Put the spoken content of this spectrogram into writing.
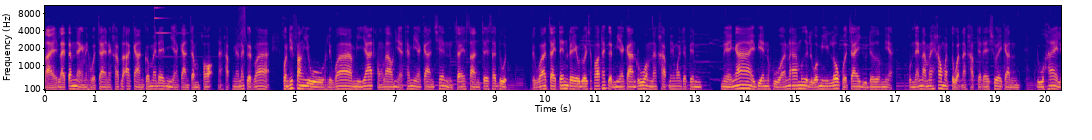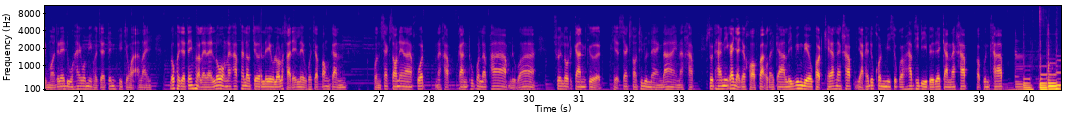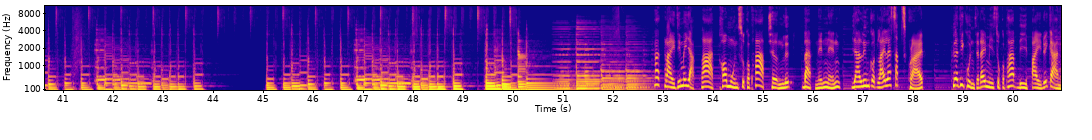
หลายหลายตำแหน่งในหัวใจนะครับ และอาการก็ไม่ได้มีอาการจำเพาะนะครับงั้นถ้าเกิดว่าคนที่ฟังอยู่หรือว่ามีญาติของเราเนี่ยถ้ามีอาการเช่น ใจสั่นใจสะดุด หรือว่าใจเต้นเร็ว โดยเฉพาะถ้าเกิดมีอาการร่วมนะครับ ไม่ว่าจะเป็นเหนื่อยง่าย เวียนหัวหน้ามืดหรือว่ามีโรคหัวใจอยู่เดิมเนี่ย ผมแนะนำให้เข้ามาตรวจนะครับ จะได้ช่วยกันดูให้หรือหมอจะได้ดูให้ว่ามีหัวใจเต้นผิดจังหวะอะไรโรคหัวใจเต้นผิดหลายๆโรคนะครับ ถ้าเราเจอเร็วแล้วรักษาได้เร็วก็จะป้องกันผลแทรกซ้อนในอนาคตนะครับ การทุพพลภาพหรือว่าช่วยลดการเกิดเหตุแทรกซ้อนที่รุนแรงได้นะครับ สุดท้ายนี้ก็อยากจะขอฝากรายการ Living Well Podcast นะครับ อยากให้ทุกคนมีสุขภาพที่ดีไปด้วยกันนะครับ ขอบคุณครับ ใครที่ไม่อยากพลาดข้อมูลสุขภาพเชิงลึก แบบเน้นๆ อย่าลืมกดไลค์และ Subscribe เพื่อที่คุณจะได้มีสุขภาพดีไปด้วยกัน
